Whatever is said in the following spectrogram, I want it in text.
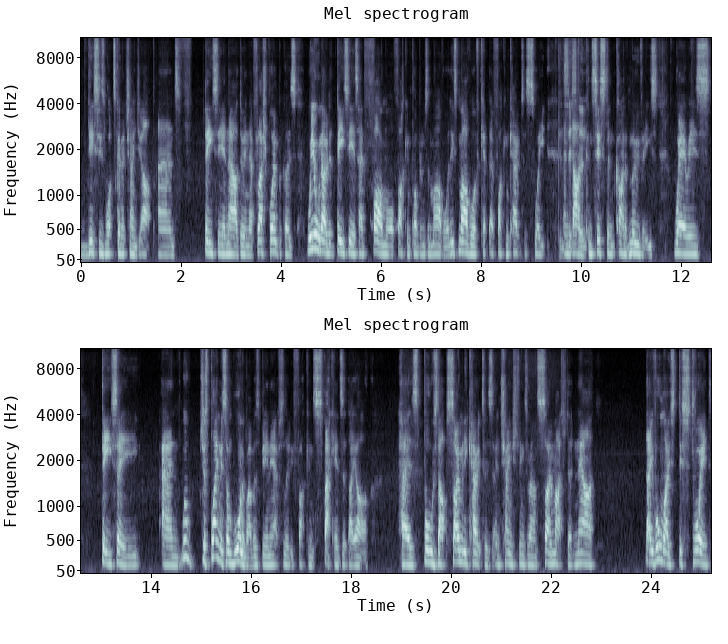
this is what's going to change it up. And DC are now doing their Flashpoint because we all know that DC has had far more fucking problems than Marvel. At least Marvel have kept their fucking characters sweet and done Consistent. consistent kind of movies, whereas DC and we'll just blame this on Warner Brothers being the absolutely fucking spackheads that they are, has ballsed up so many characters and changed things around so much that now they've almost destroyed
